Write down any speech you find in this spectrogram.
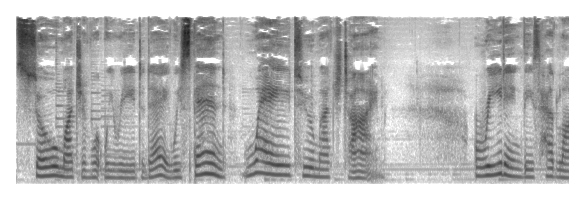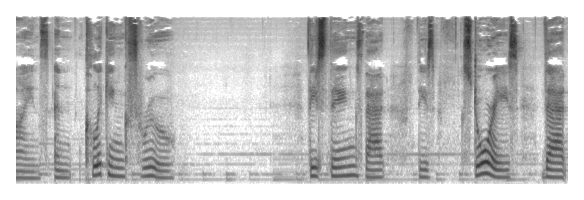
so much of what we read today. We spend way too much time reading these headlines and clicking through these things that these stories that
